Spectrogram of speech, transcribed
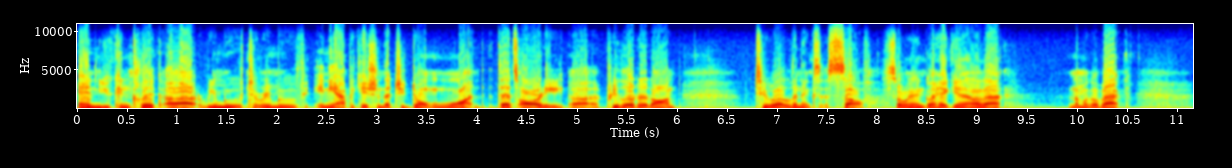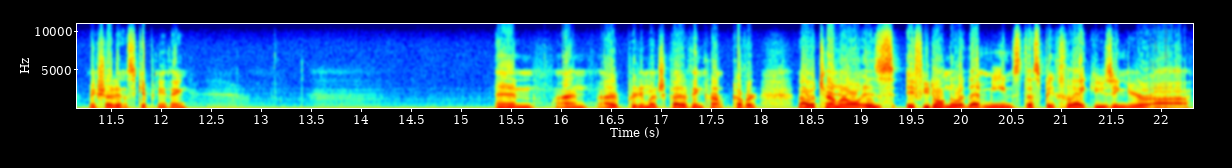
And you can click uh, remove to remove any application that you don't want that's already uh, preloaded on to uh, Linux itself. So we're going to go ahead and get out of that. And I'm going to go back, make sure I didn't skip anything. And I'm I pretty much got everything covered. Now the terminal is, if you don't know what that means, that's basically like using your uh,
